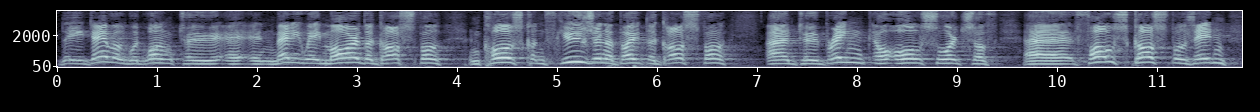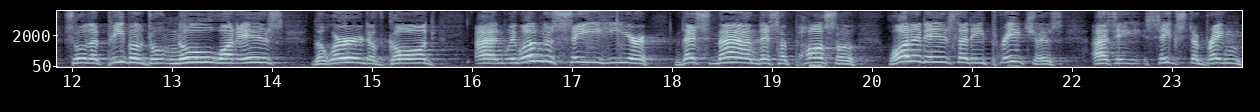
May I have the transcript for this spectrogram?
the devil would want to, uh, in many ways, mar the gospel and cause confusion about the gospel and to bring all sorts of uh, false gospels in so that people don't know what is the Word of God. And we want to see here this man, this apostle, what it is that he preaches as he seeks to bring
